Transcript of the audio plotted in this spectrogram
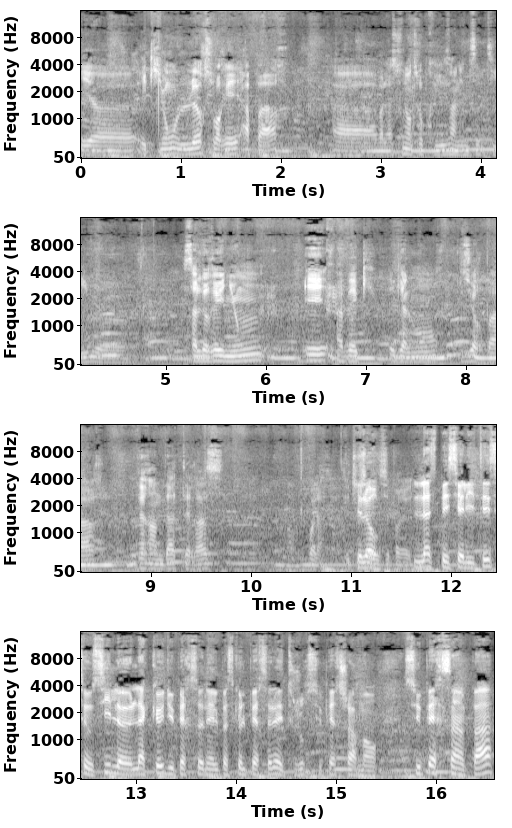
Euh, et, qui ont leur soirée à part. Euh, voilà, c'est une entreprise, un euh, salle de réunion et avec également plusieurs bars, véranda, terrasse. Voilà. alors, la spécialité, c'est aussi l'accueil du personnel, parce que le personnel est toujours super charmant, super sympa.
